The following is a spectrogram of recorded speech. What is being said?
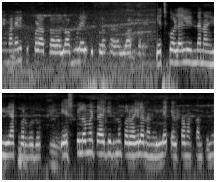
ನೀವು ಮನೇಲಿ ಕುತ್ಕೊಳಕ್ಕಾಗಲ್ವಾ ಕುತ್ಕೊಳಕ್ ಕುತ್ಕೊಳಕ್ಕಾಗಲ್ವಾ ಅಂತಾರೆ. ಹೆಚ್ಕೊಳ್ಳಲಿಂದ ನಾನು ಇಲ್ಲಿ ಯಾಕೆ ಬರ್ಬೋದು? ಎಷ್ಟು ಕಿಲೋಮೀಟರ್ ಆಗಿದ್ರು ಪರವಾಗಿಲ್ಲ ನಾನು ಇಲ್ಲೇ ಕೆಲಸ ಮಾಡ್ಕೊಂತೀನಿ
